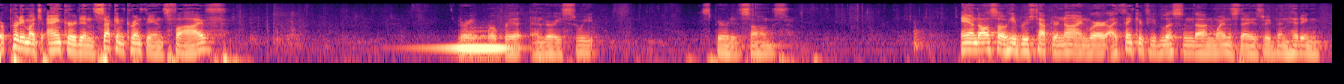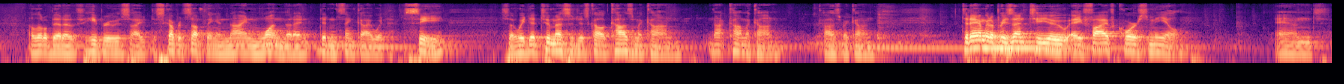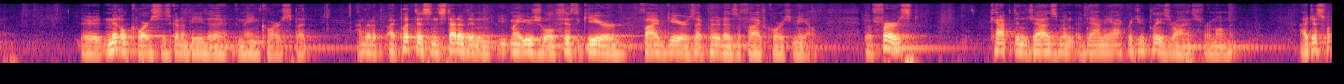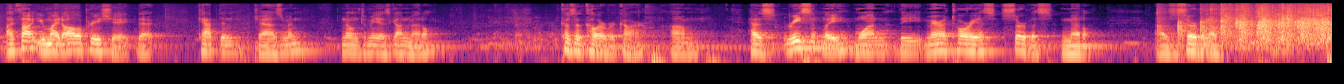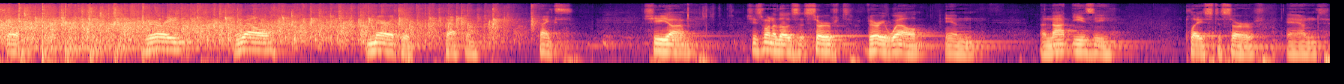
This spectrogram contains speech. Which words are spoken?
We're pretty much anchored in 2 Corinthians 5. Very appropriate and very sweet, spirited songs. And also Hebrews chapter 9, where I think if you've listened on Wednesdays, we've been hitting a little bit of Hebrews. I discovered something in 9 1 that I didn't think I would see. So we did two messages called Cosmicon, not Comic Con, Cosmicon. Today I'm going to present to you a five course meal. And the middle course is going to be the, the, main course, but I'm going to I put this instead of in my usual fifth gear, five gears, I put it as a five course meal. But first, Captain Jasmine Adamiak, would you please rise for a moment? I just I thought you might all appreciate that Captain Jasmine, known to me as Gunmetal, because of the color of her car, um, has recently won the Meritorious Service Medal as a servant of. So, very well merited, Captain. Thanks. She, uh, she's one of those that served very well in a not easy place to serve, and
